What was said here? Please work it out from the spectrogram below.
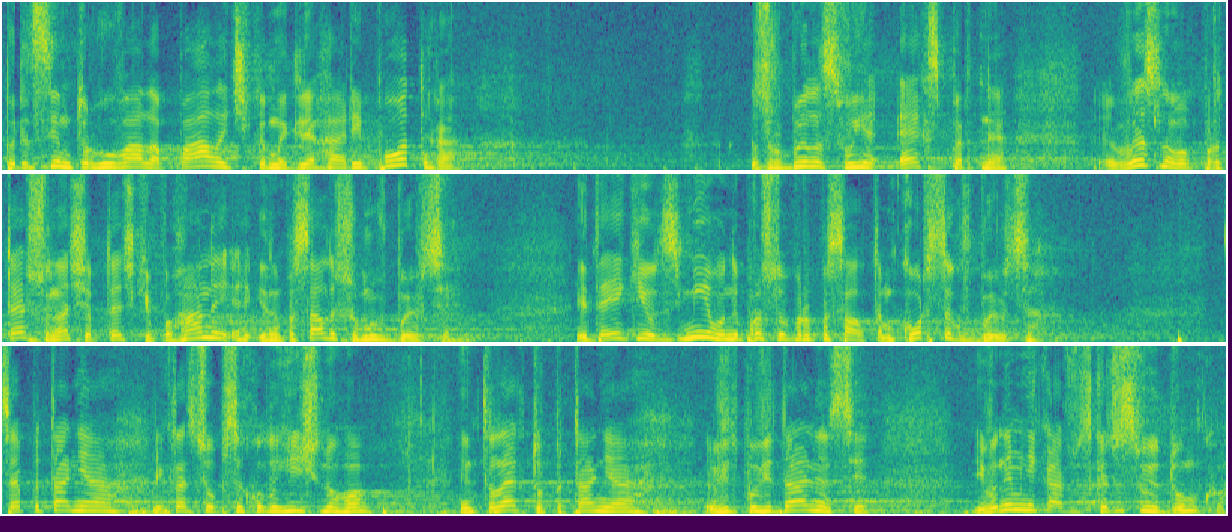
перед цим торгувала паличками для Гаррі Поттера, зробила своє експертне висновок про те, що наші аптечки погані, і написали, що ми вбивці. І деякі от ЗМІ вони просто прописали там Корсак вбивця. Це питання якраз цього психологічного інтелекту, питання відповідальності. І вони мені кажуть, скажи свою думку.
